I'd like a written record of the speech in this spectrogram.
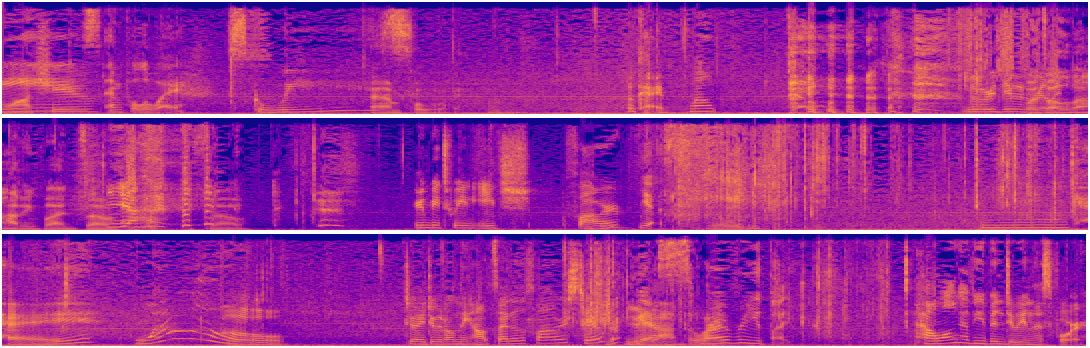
watch squeeze you and pull away. squeeze. And pull away. Mm-hmm. Okay. Well, we were doing Well, really it's all about well. having fun. So, Yeah. so In between each flower. Yes. Okay. Wow. Do I do it on the outside of the flowers too? Yeah, you Yeah. white. Wherever you'd like. How long have you been doing this for?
